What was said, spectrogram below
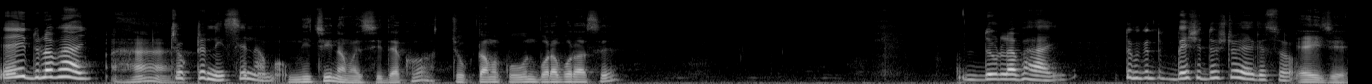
এই দুলা ভাই হ্যাঁ। চোখটা নিচে নামাও। নিচেই নামাইছি দেখো চোখটা আমার কোন বরাবর আছে? দুলা ভাই তুমি কিন্তু বেশি দুষ্ট হয়ে গেছো। এই যে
